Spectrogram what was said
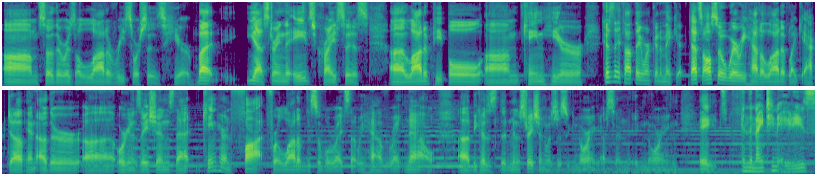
Um, so there was a lot of resources here. But yes, during the AIDS crisis, a lot of people um, came here because they thought they weren't going to make it. That's also where we had a lot of like ACT UP and other uh, organizations that came here and fought for a lot of the civil rights that we have right now uh, because the administration was just ignoring us and ignoring AIDS. In the 1980s,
